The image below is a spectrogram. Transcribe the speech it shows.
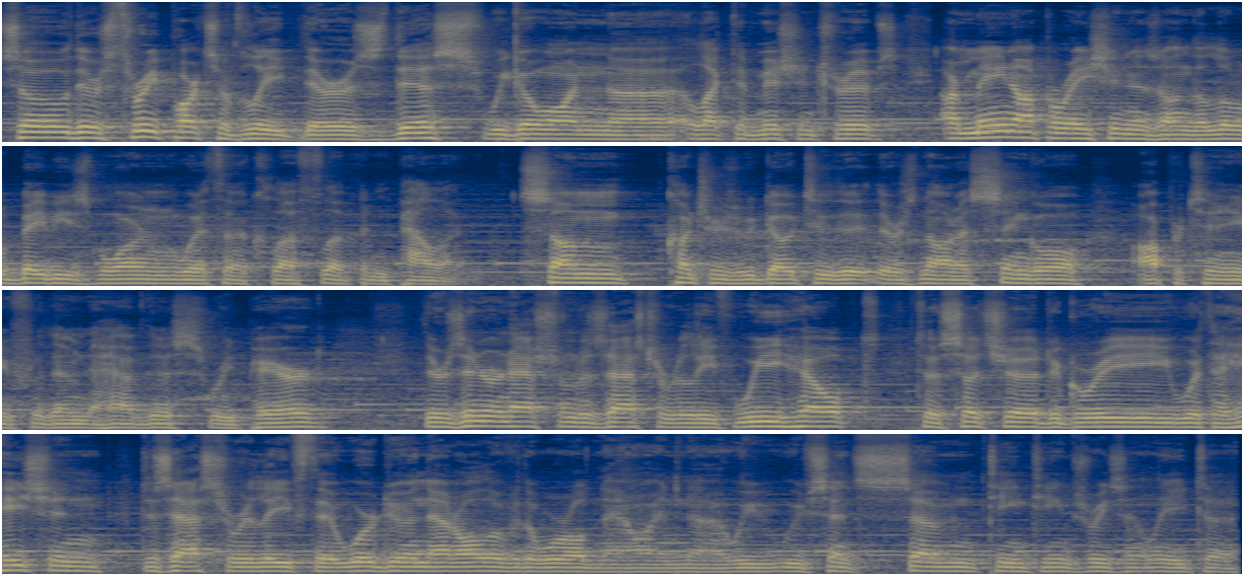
So there's three parts of LEAP. There's this, we go on uh, elective mission trips. Our main operation is on the little babies born with a cleft lip and palate. Some countries we go to, there's not a single opportunity for them to have this repaired. There's international disaster relief. We helped to such a degree with the Haitian disaster relief that we're doing that all over the world now. And uh, we, we've sent 17 teams recently to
